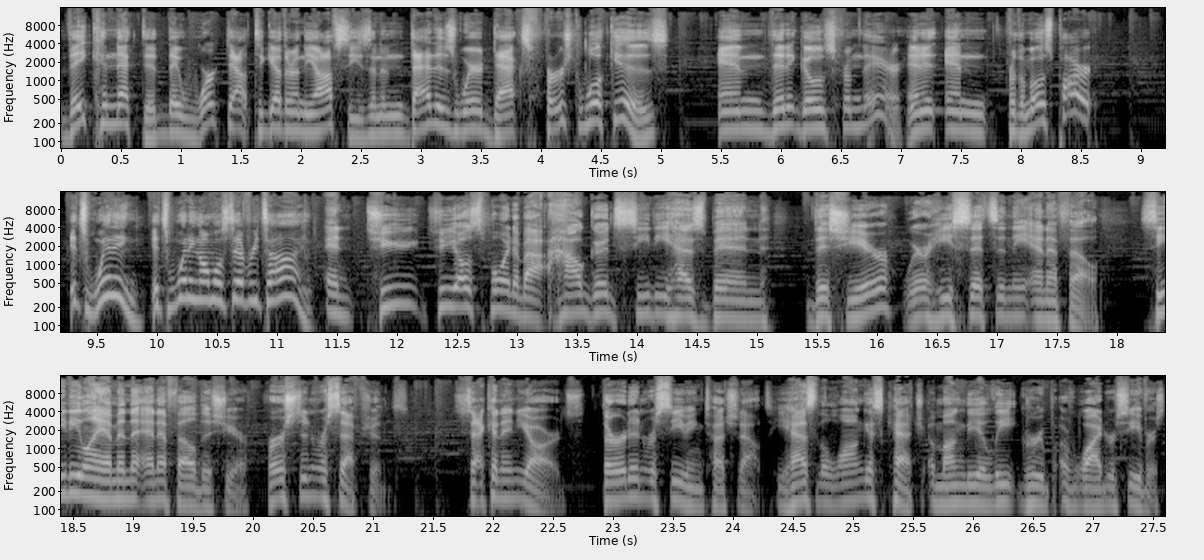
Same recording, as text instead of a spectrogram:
They connected, they worked out together in the offseason, and that is where Dak's first look is, and then it goes from there. And it and for the most part, it's winning. It's winning almost every time. And to to y'all's point about how good CeeDee has been this year, where he sits in the NFL. CeeDee Lamb in the NFL this year, first in receptions, second in yards, third in receiving touchdowns. He has the longest catch among the elite group of wide receivers.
